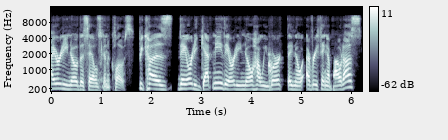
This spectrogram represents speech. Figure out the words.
I already know the sale is going to close because they already get me. They already know how we work. They know everything about us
